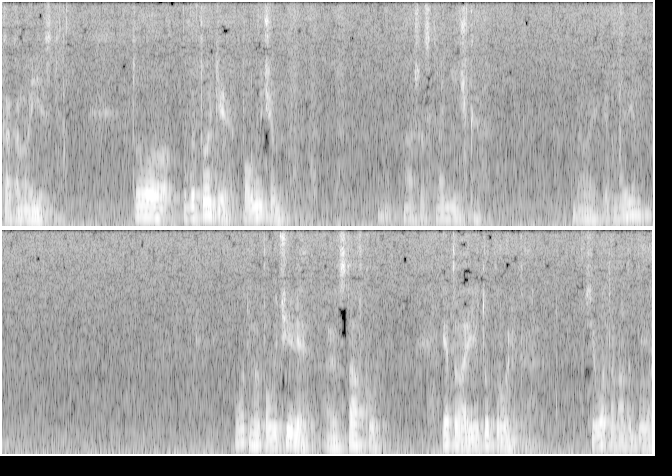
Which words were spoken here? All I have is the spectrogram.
как оно есть, то в итоге получим наша страничка. Давайте обновим. Вот мы получили э, вставку этого YouTube ролика. Всего-то надо было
